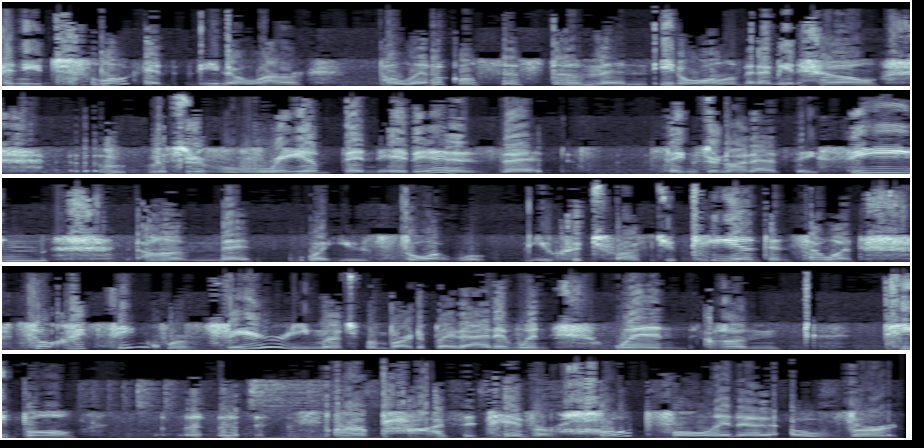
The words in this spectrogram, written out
And you just look at, you know, our political system and, you know, all of it. I mean, how uh, sort of rampant it is that things are not as they seem, um, that what you thought you could trust you can't, and so on. So I think we're very much bombarded by that. And when when um, people uh, are positive or hopeful in an overt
